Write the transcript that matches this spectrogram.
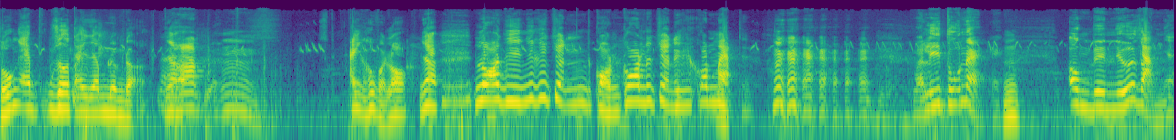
xuống em cũng giơ tay em lưng đỡ nhá. Ừ. anh không phải lo nhá. Lo gì những cái chuyện còn con cái chuyện cái con mẹt. Mà lý tú này Ừ. ông nên nhớ rằng nhá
